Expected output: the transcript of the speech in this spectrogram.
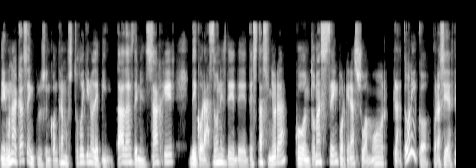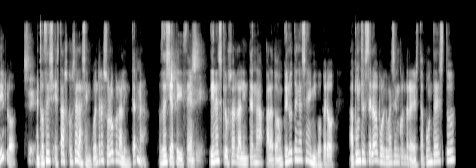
en una casa incluso encontramos todo lleno de pintadas, de mensajes, de corazones de, de, esta señora con Thomas Zane porque era su amor platónico, por así decirlo. Entonces, estas cosas las encuentras solo con la linterna. Entonces ya te dicen, tienes que usar la linterna para todo, aunque no tengas enemigo, pero apunta a este lado porque vas a encontrar esto, apunta esto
